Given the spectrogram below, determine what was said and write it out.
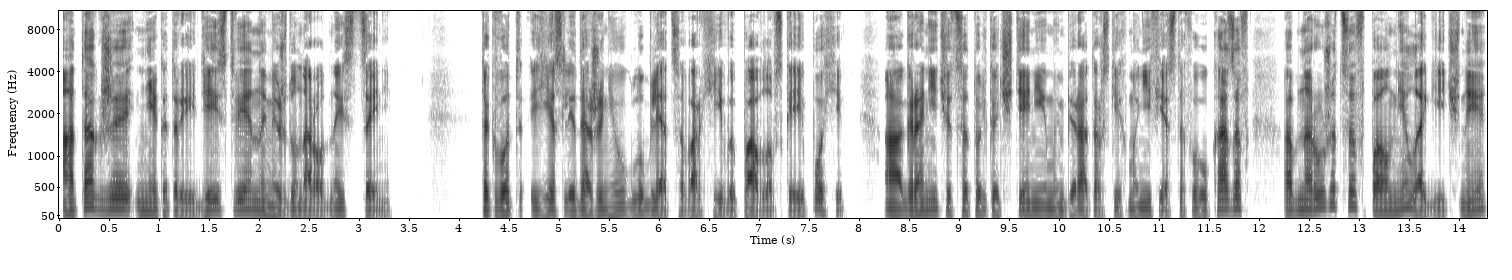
а также некоторые действия на международной сцене. Так вот, если даже не углубляться в архивы Павловской эпохи, а ограничиться только чтением императорских манифестов и указов, обнаружатся вполне логичные,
